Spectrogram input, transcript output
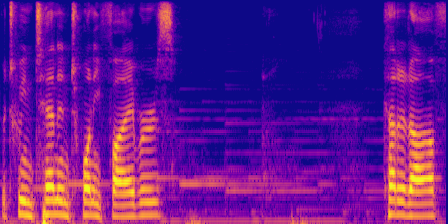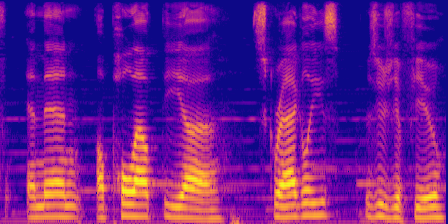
between 10 and 20 fibers, cut it off, and then I'll pull out the uh, scragglies. There's usually a few.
